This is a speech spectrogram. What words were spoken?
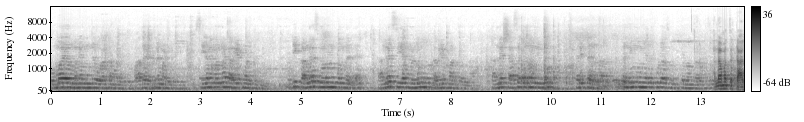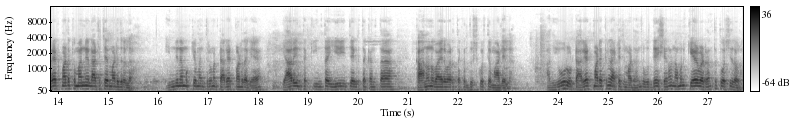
ಬೊಮ್ಮಾಯಿ ಅವ್ರ ಮನೆ ಮುಂದೆ ಹೋರಾಟ ಮಾಡಿದ್ರು, ಪಾದಯಾತ್ರೆ ಮಾಡಿದ್ವಿ ಸಿಎಂ ಅನ್ನ ಟಾರ್ಗೆಟ್ ಮಾಡಿದ್ವಿ ಬಟ್ ಈ ಕಾಂಗ್ರೆಸ್ ಗೌರ್ಮೆಂಟ್ ಬಂದ್ಮೇಲೆ ಕಾಂಗ್ರೆಸ್ ಸಿಎಂಗಳನ್ನ ನೀವು ಟಾರ್ಗೆಟ್ ಮಾಡ್ತಾ ಇಲ್ಲ. ಕಾಂಗ್ರೆಸ್ ಶಾಸಕರನ್ನ ನೀವು ಕರೀತಾ ಇಲ್ಲ. ನಿಮ್ಮ ಮೇಲೆ ಕೂಡ ಕೆಲವೊಂದು ಅಲ್ಲ, ಮತ್ತೆ ಟಾರ್ಗೆಟ್ ಮಾಡಕ್ಕೆ ಮೊನ್ನೆ ಲಾಠಿಚಾರ್ ಮಾಡಿದ್ರಲ್ಲ? ಹಿಂದಿನ ಮುಖ್ಯಮಂತ್ರಿಗಳನ್ನ ಟಾರ್ಗೆಟ್ ಮಾಡಿದಾಗ ಯಾರು ಇಂಥ ಇಂಥ ಈ ರೀತಿಯಾಗಿರ್ತಕ್ಕಂಥ ಕಾನೂನು ಬಾಹಿರವಾಗಿರ್ತಕ್ಕಂಥ ದುಷ್ಕೃತ್ಯ ಮಾಡಲಿಲ್ಲ. ಅದು ಇವರು ಟಾರ್ಗೆಟ್ ಮಾಡೋಕ್ಕೆ ಅಟ್ಯಾಚ್ ಮಾಡಿದ್ರು. ಅಂದ್ರೆ ಉದ್ದೇಶ ಏನೋ? ನಮ್ಮನ್ನು ಕೇಳಬೇಡ್ರಿ ಅಂತ ತೋರಿಸಿದ್ರು ಅವರು.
